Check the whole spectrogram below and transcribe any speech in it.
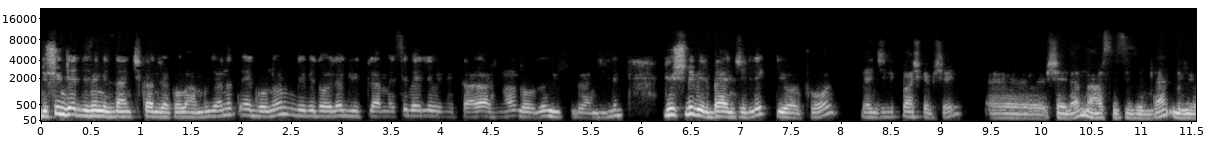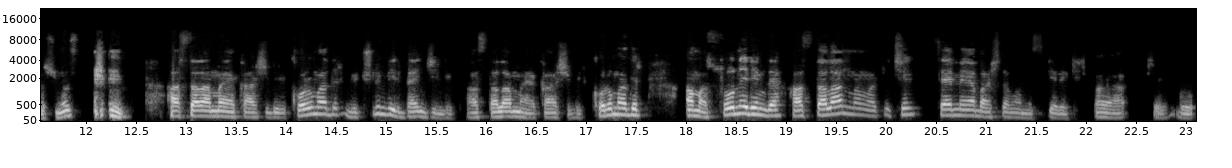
Düşünce dizimizden çıkacak olan bu yanıt egonun libidoyla yüklenmesi belli bir miktarı harcına doğduğu bir bencillik. Güçlü bir bencillik diyor Freud. Bencillik başka bir şey. e, şeyden, narsisizmden biliyorsunuz. Hastalanmaya karşı bir korumadır. Güçlü bir bencillik hastalanmaya karşı bir korumadır. Ama son elimde hastalanmamak için sevmeye başlamamız gerekir. Bayağı şey bu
